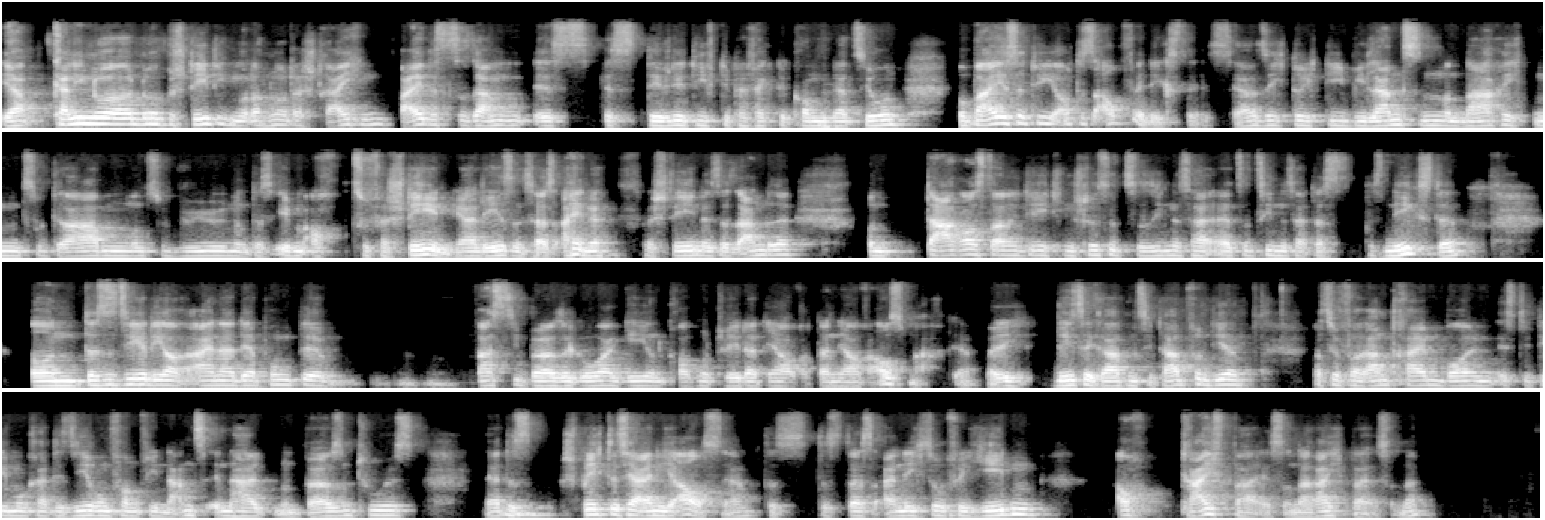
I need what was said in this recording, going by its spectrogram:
Ja, kann ich nur, nur bestätigen und auch nur unterstreichen. Beides zusammen ist, ist definitiv die perfekte Kombination. Wobei es natürlich auch das Aufwendigste ist, ja, sich durch die Bilanzen und Nachrichten zu graben und zu wühlen und das eben auch zu verstehen. Ja, lesen ist das eine, verstehen ist das andere. Und daraus dann die richtigen Schlüsse zu ziehen, ist halt, äh, zu ziehen, ist halt das, das nächste. Und das ist sicherlich auch einer der Punkte, was die Börse Go AG und Corporate Trader ja auch, dann ja auch ausmacht. Ja. Weil ich lese gerade ein Zitat von dir, was wir vorantreiben wollen, ist die Demokratisierung von Finanzinhalten und Börsentools. Ja, das spricht es ja eigentlich aus, ja, dass, dass das eigentlich so für jeden auch greifbar ist und erreichbar ist, oder?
